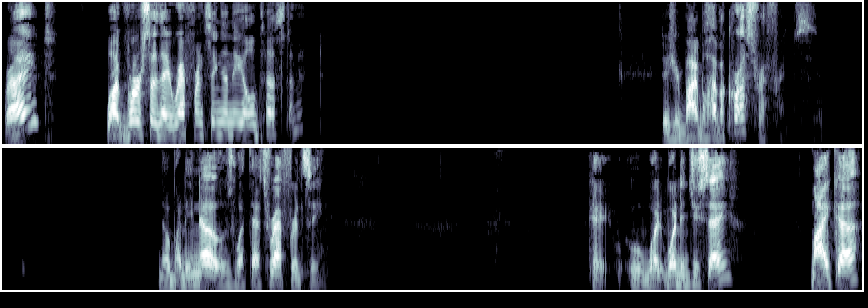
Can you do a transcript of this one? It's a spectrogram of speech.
right? What verse are they referencing in the Old Testament? Does your Bible have a cross reference? Nobody knows what that's referencing. Okay, what, what did you say? Micah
